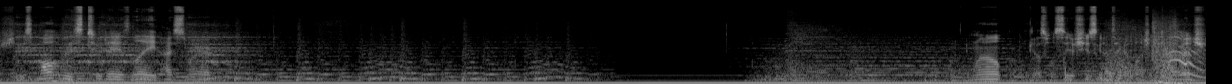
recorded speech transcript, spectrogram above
She's always two days late, I swear. See if she's gonna take a bunch of damage.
